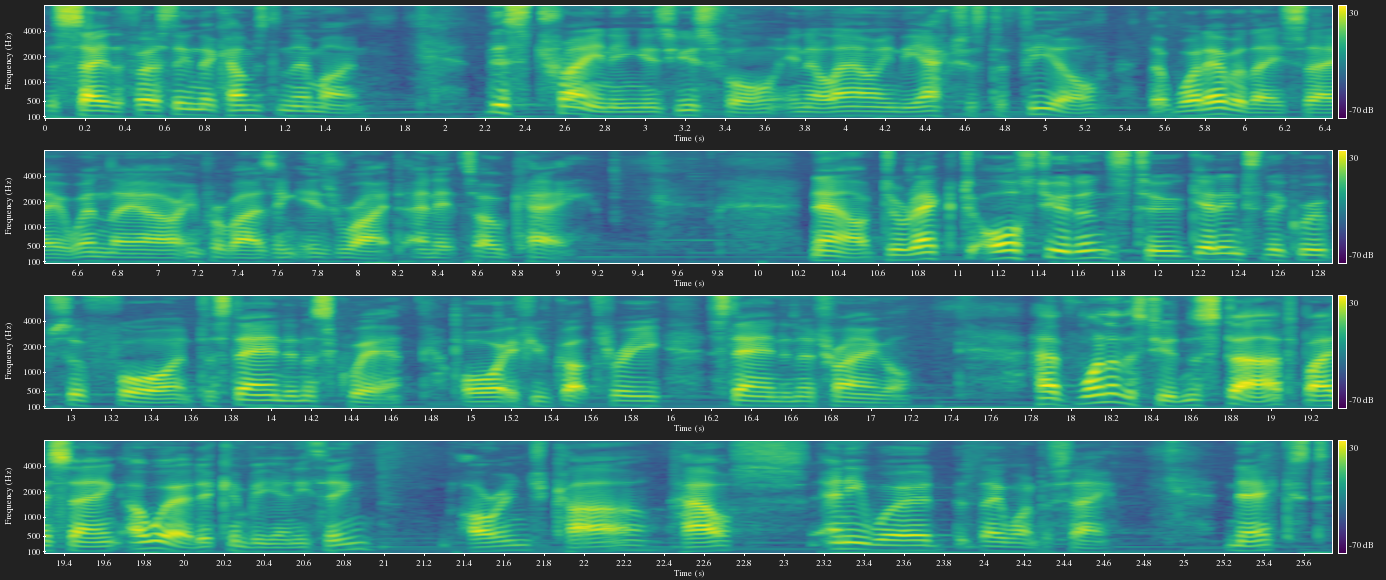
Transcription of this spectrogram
to say the first thing that comes to their mind. This training is useful in allowing the actors to feel that whatever they say when they are improvising is right and it's okay. Now, direct all students to get into the groups of four to stand in a square, or if you've got three, stand in a triangle. Have one of the students start by saying a word. It can be anything, orange, car, house, any word that they want to say. Next,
